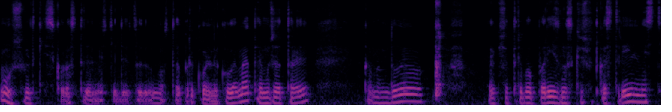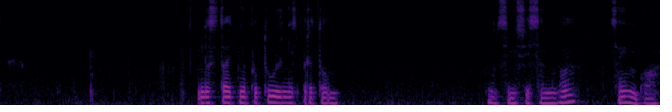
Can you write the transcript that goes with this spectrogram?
Ну, швидкість скорострільності 990. Прикольний кулемет МЖ3. Рекомендую. Якщо треба порізну швидкострільність. Достатня потужність при тому. 762. Це імба.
